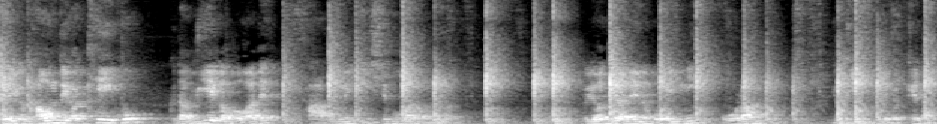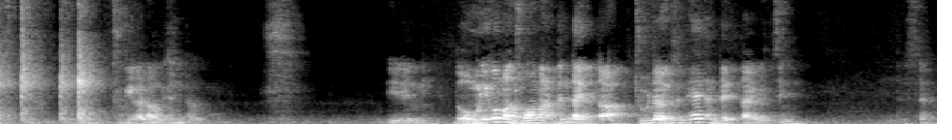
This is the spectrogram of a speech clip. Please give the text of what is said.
여기가 가운데가 k고 그 다음 위에가 뭐가 돼? 4분의 25가 나오는 거야. 여기 안에는 뭐 있니? 5랑 6이 이게 몇 개다? 두 개가 나오게 된다고. 이랬니? 너무 이것만 좋아하면 안 된다 했다. 둘 다 연습해야 된다 했다. 알겠지? 됐어요?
